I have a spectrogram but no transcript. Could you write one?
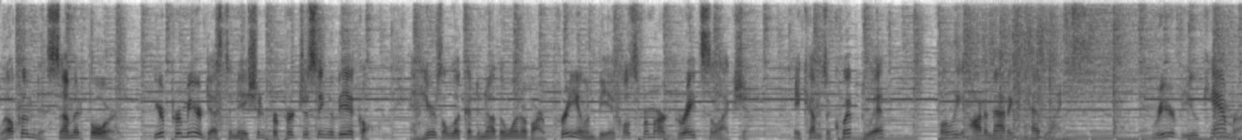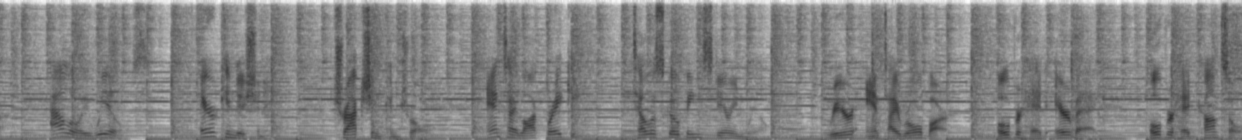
Welcome to Summit Ford, your premier destination for purchasing a vehicle. And here's a look at another one of our pre owned vehicles from our great selection. It comes equipped with fully automatic headlights, rear view camera, alloy wheels, air conditioning, traction control, anti lock braking, telescoping steering wheel, rear anti roll bar, overhead airbag, overhead console,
